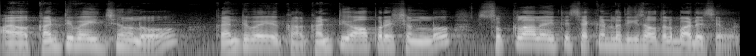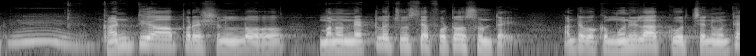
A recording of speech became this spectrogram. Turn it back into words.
ఆ కంటి వైద్యంలో కంటి వై కంటి ఆపరేషన్లో శుక్లాలు అయితే సెకండ్లో తీసి అవతల పాడేసేవాడు. కంటి ఆపరేషన్లో మనం నెట్లో చూసే ఫొటోస్ ఉంటాయి. అంటే ఒక మునిలా కూర్చొని ఉంటే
